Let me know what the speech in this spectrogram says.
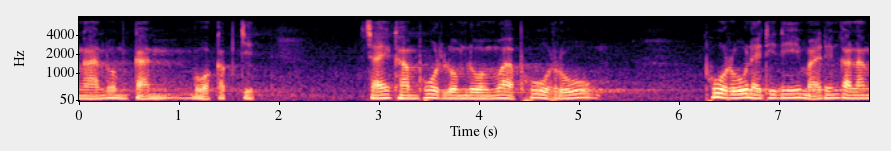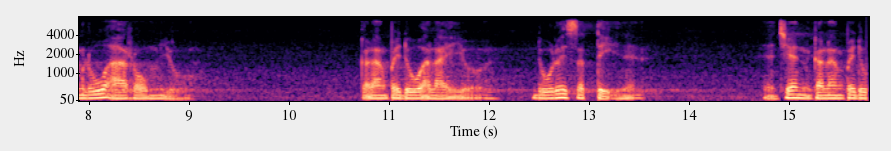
ำงานร่วมกันบวกกับจิต ใช้คำพูดรวมๆว่าผู้รู้ ผู้รู้ในที่นี้หมายถึงกำลังรู้อารมณ์อยู่กำลังไปดูอะไรอยู่ ดูด้วยสติเนี่ยอย่างเช่นกำลังไปดู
